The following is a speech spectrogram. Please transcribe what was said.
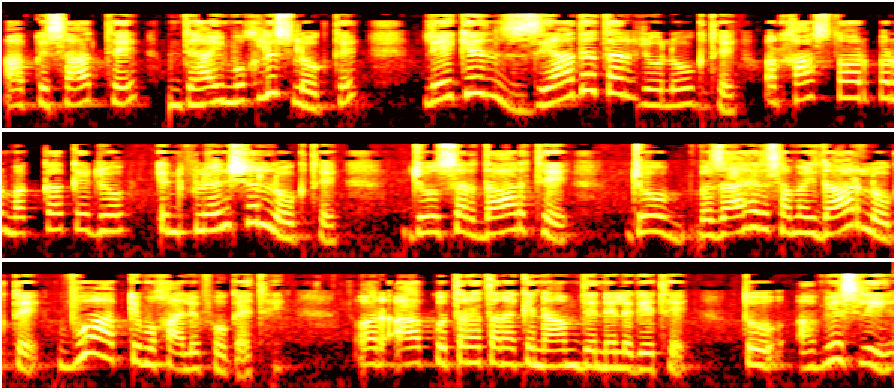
آپ کے ساتھ تھے، انتہائی مخلص لوگ تھے لیکن زیادہ تر جو لوگ تھے اور خاص طور پر مکہ کے جو انفلوئنشل لوگ تھے، جو سردار تھے، جو بظاہر سمجھدار لوگ تھے، وہ آپ کے مخالف ہو گئے تھے اور آپ کو طرح طرح کے نام دینے لگے تھے۔ تو ابویسلی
